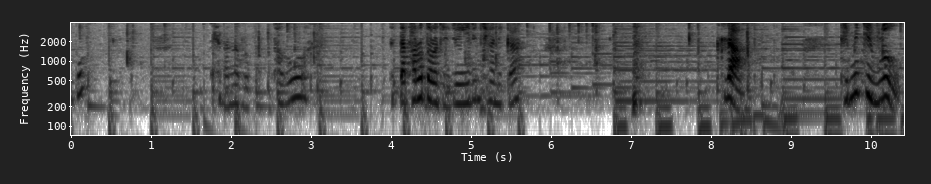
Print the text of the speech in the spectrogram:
하고 잘 만나보고 하고. 됐다 바로 떨어지죠 1인칭 하니까. 그다음 데미지 루프.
